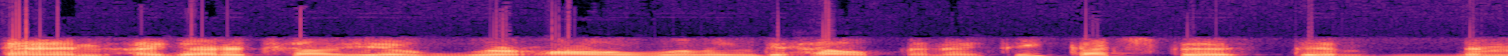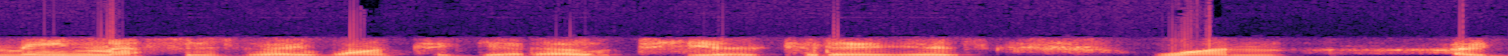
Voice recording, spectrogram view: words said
And I got to tell you, we're all willing to help. And I think that's the, the the main message that I want to get out here today is one, I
